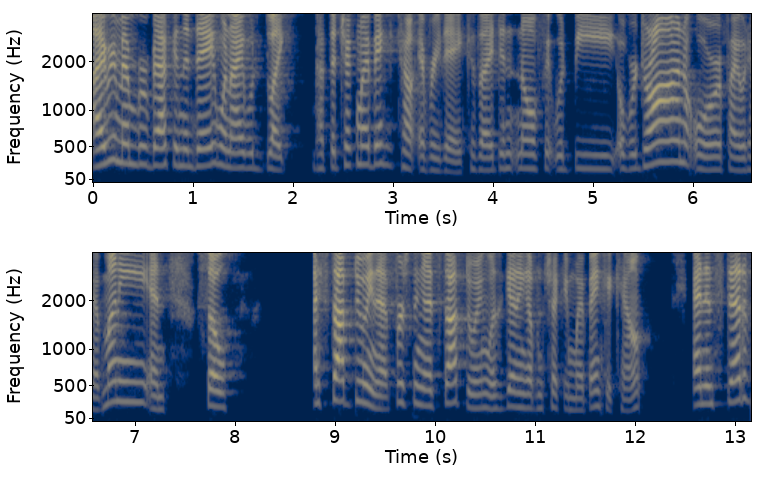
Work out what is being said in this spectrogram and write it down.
I remember back in the day when I would like have to check my bank account every day because I didn't know if it would be overdrawn or if I would have money. And so I stopped doing that. First thing I stopped doing was getting up and checking my bank account. And instead of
